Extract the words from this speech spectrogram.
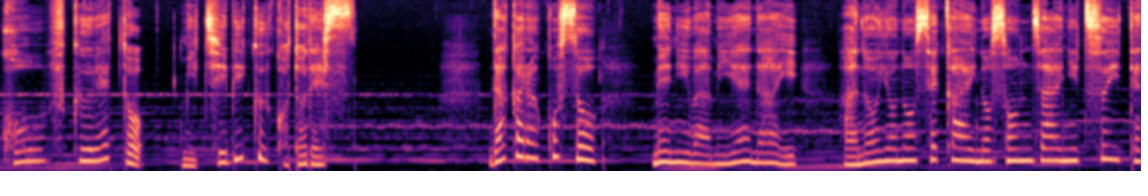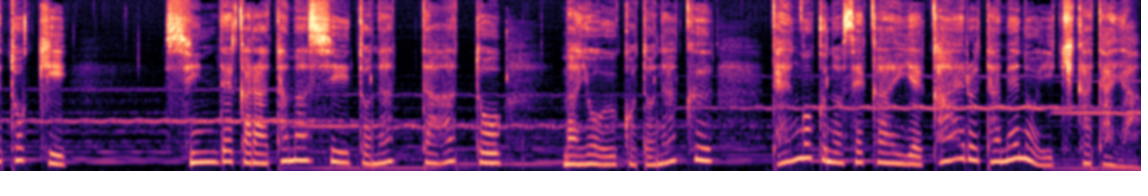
幸福へと導くことです。だからこそ目には見えないあの世の世界の存在について説き死んでから魂となった後迷うことなく天国の世界へ帰るための生き方や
